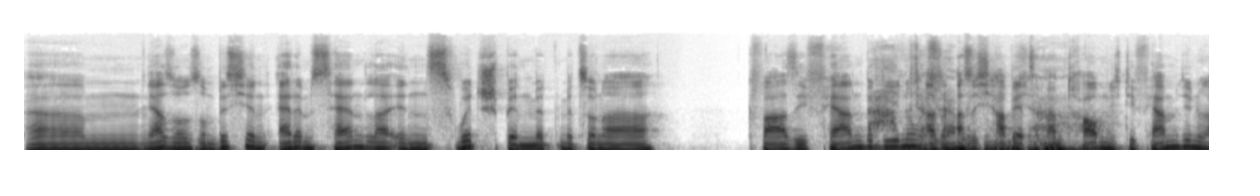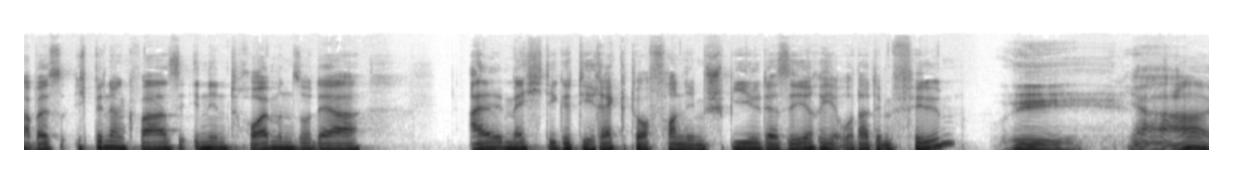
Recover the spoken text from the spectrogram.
ähm, ja so, so ein bisschen Adam Sandler in Switch bin mit, mit so einer quasi Fernbedienung. Ah, also, also ich habe jetzt in meinem ja. Traum nicht die Fernbedienung, aber es, ich bin dann quasi in den Träumen so der allmächtige Direktor von dem Spiel, der Serie oder dem Film. Ui. Ja,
